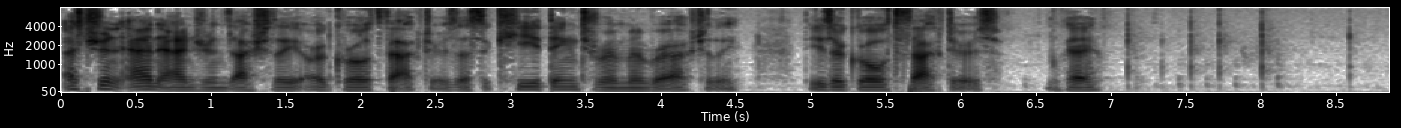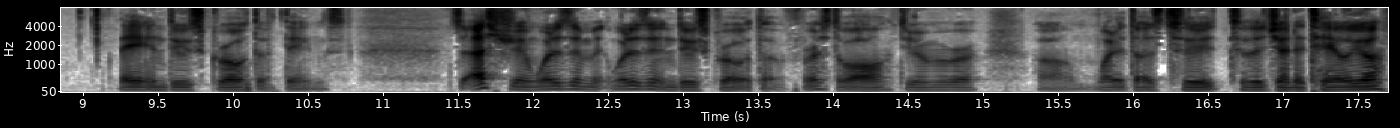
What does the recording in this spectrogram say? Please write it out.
estrogen and androgens actually are growth factors. That's a key thing to remember actually. These are growth factors, okay? They induce growth of things. So estrogen, what does it what does it induce growth of? First of all, do you remember um, what it does to to the genitalia?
